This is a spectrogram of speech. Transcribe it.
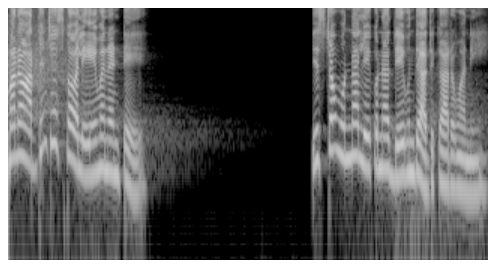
మనం అర్థం చేసుకోవాలి ఏమనంటే ఇష్టం ఉన్నా లేకున్నా దేవుందే అధికారం అని.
